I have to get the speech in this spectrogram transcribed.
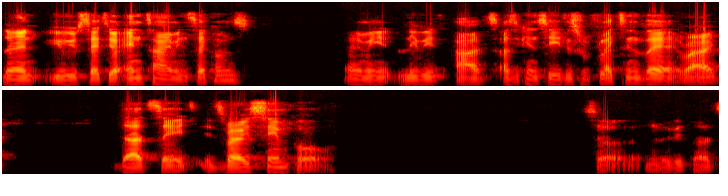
Then you set your end time in seconds. Let me leave it at as you can see it is reflecting there right? That's it. It's very simple. So let me leave it at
